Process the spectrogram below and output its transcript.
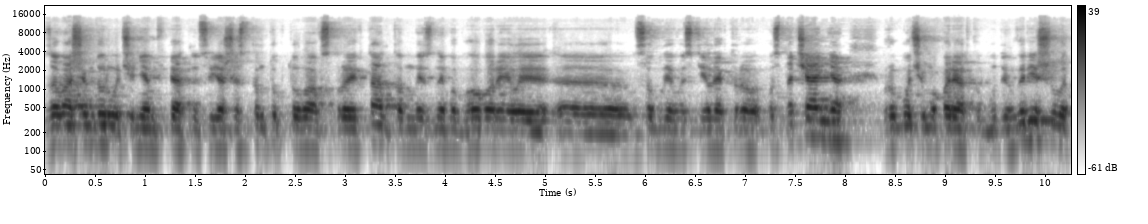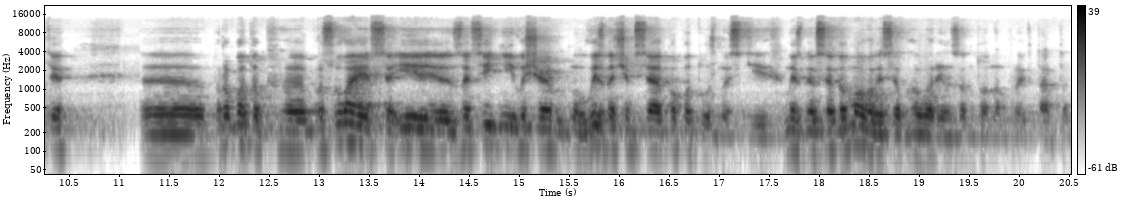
За вашим дорученням, в п'ятницю я ще сконтактував з проєктантом. Ми з ним обговорили е, особливості електропостачання. В робочому порядку будемо вирішувати. Е, робота е, просувається, і за ці дні ви ще ну, визначимося по потужності. Ми з ним все домовилися, обговорили з Антоном проєктантом.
